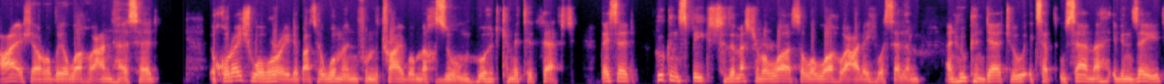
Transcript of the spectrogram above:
Aisha radiallahu anha said, The Quraysh were worried about a woman from the tribe of Makhzum who had committed theft. They said, Who can speak to the Messenger of Allah sallallahu alayhi wasallam and who can dare to except Usama ibn Zayd,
